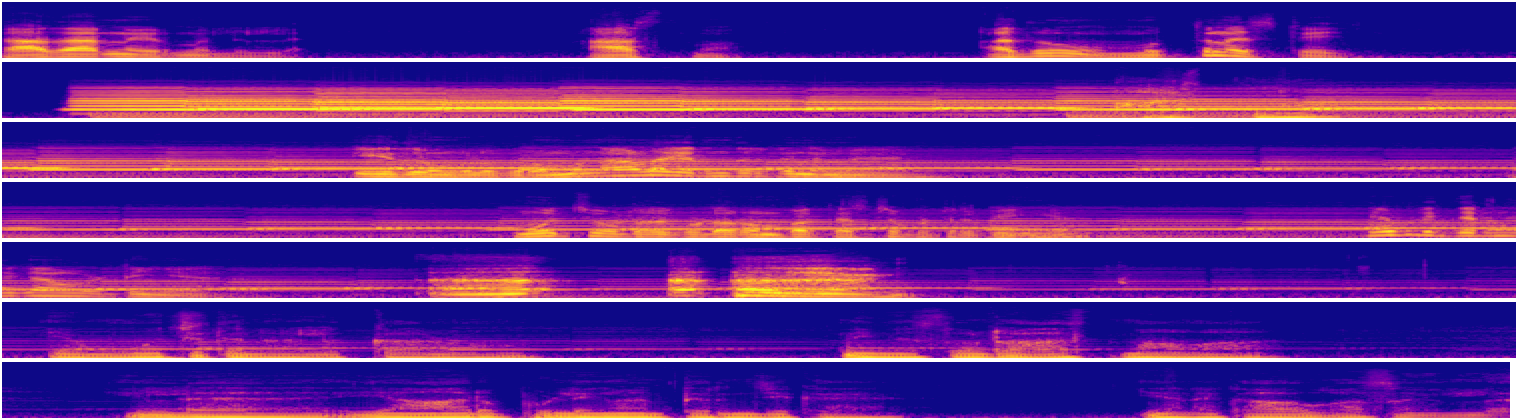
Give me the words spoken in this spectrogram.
சாதாரண இருமல் இல்லை. ஆஸ்மா அதுவும் முத்தின ஸ்டேஜ். ஆஸ்துமா இது உங்களுக்கு ரொம்ப நாளாக இருந்திருக்கணுமே. மூச்சு விடுறது கூட ரொம்ப கஷ்டப்பட்டிருப்பீங்க. எப்படி தெரிஞ்சுக்காம விட்டீங்க? என் மூச்சு திணறலுக்கு காரணம் நீங்கள் சொல்கிற ஆஸ்மாவா இல்லை யார் பிள்ளைங்களான்னு தெரிஞ்சுக்க எனக்கு அவகாசம் இல்லை.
